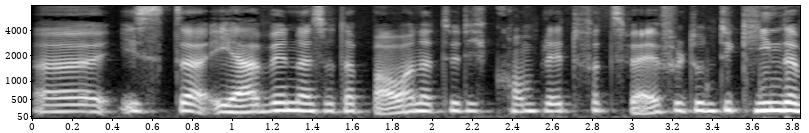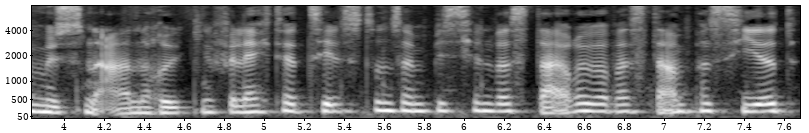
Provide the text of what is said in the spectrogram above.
Äh, ist der Erwin, also der Bauer, natürlich komplett verzweifelt und die Kinder müssen anrücken. Vielleicht erzählst du uns ein bisschen was darüber, was dann passiert,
